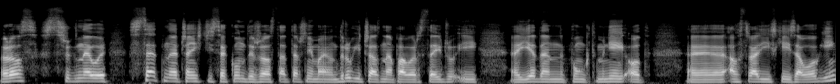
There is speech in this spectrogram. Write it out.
rozstrzygnęły setne części sekundy, że ostatecznie mają drugi czas na Power Stage'u i jeden punkt mniej od e, australijskiej załogi.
